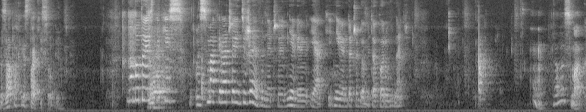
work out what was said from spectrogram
Zapach jest taki sobie. No bo to jest taki smak raczej drzewny, czy nie wiem jaki. Nie wiem do czego by to porównać. Ale smak.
